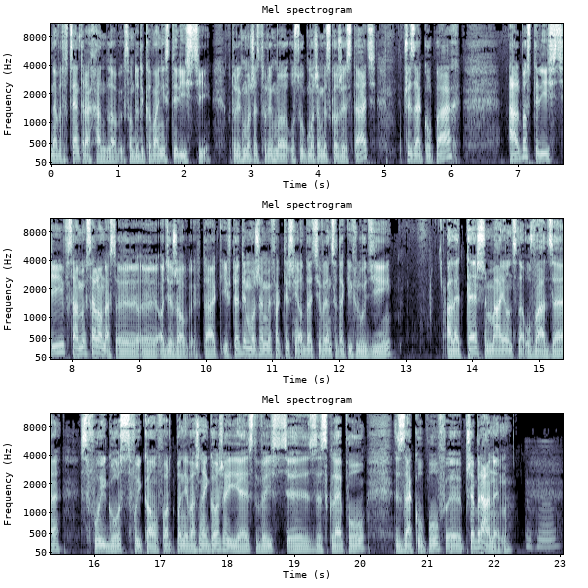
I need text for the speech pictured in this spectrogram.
nawet w centrach handlowych. Są dedykowani styliści, których może, z których usług możemy skorzystać przy zakupach albo styliści w samych salonach y, y, odzieżowych, tak? I wtedy możemy faktycznie oddać się w ręce takich ludzi, ale też mając na uwadze swój gust, swój komfort, ponieważ najgorzej jest wyjść y, ze sklepu, z zakupów przebranym. Mhm.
